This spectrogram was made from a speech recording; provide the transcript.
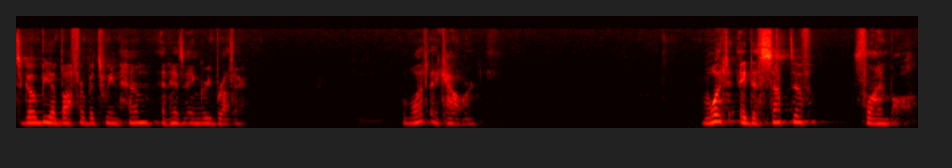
to go be a buffer between him and his angry brother. What a coward. What a deceptive slime ball.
